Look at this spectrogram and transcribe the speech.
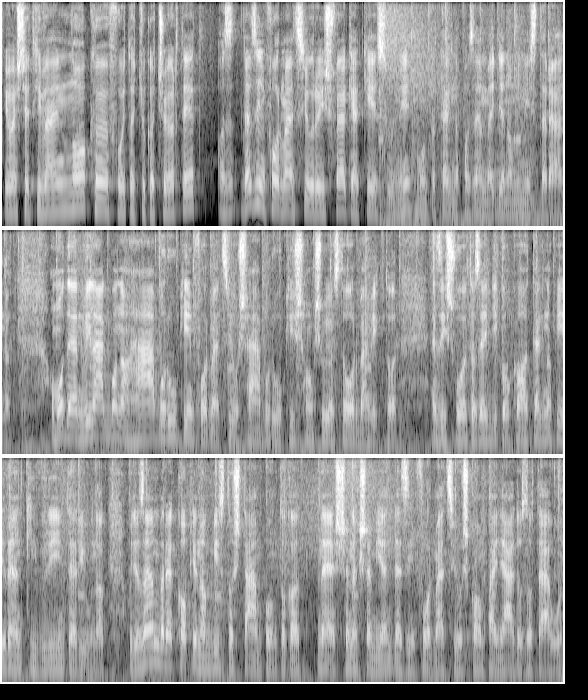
Jó estét kívánok, folytatjuk a csörtét. Az dezinformációra is fel kell készülni, mondta tegnap az m a miniszterelnök. A modern világban a háborúk, információs háborúk is hangsúlyozta Orbán Viktor. Ez is volt az egyik oka a tegnapi rendkívüli interjúnak, hogy az emberek kapjanak biztos támpontokat, ne essenek semmilyen dezinformációs kampány áldozatául.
